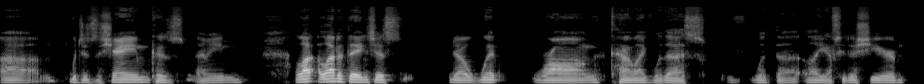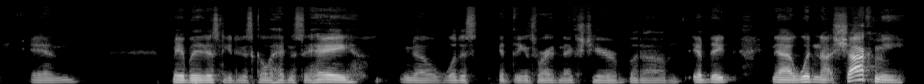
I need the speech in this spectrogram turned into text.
um, which is a shame because I mean, a lot a lot of things just you know went wrong, kind of like with us with the LAFC this year, and maybe they just need to just go ahead and say, hey, you know, we'll just get things right next year. But um, if they now, it would not shock me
